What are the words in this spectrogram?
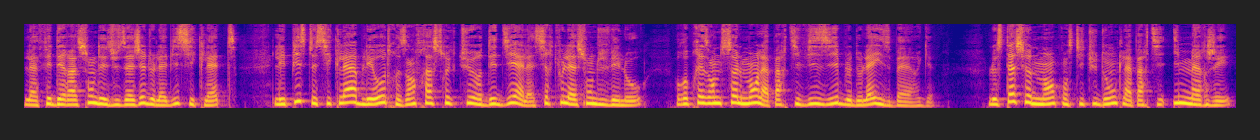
la Fédération des usagers de la bicyclette, les pistes cyclables et autres infrastructures dédiées à la circulation du vélo représentent seulement la partie visible de l'iceberg. Le stationnement constitue donc la partie immergée,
